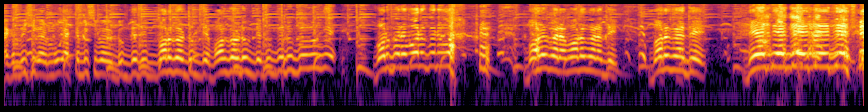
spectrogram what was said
একটা বেশি করে মুখ, একটা বেশি করে ডুব তুই বড় করে ডুব দে, বড় করে ডুব দে ডুব দে দে বড় করে বড় করে বড় করে বড় করে দে, বড় করে দে। দে দে দে দে দে দে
